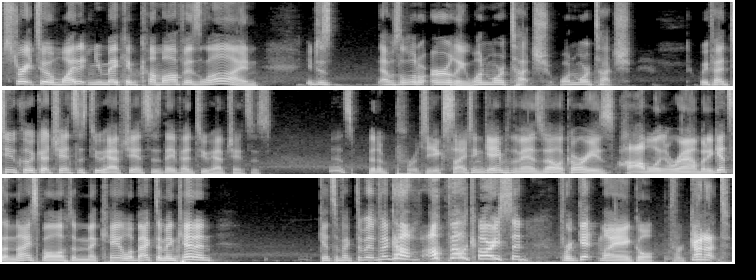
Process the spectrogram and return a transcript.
straight to him. Why didn't you make him come off his line? You just, that was a little early. One more touch. One more touch. We've had two clear cut chances, two half chances. They've had two half chances. It's been a pretty exciting game for the Vans. Valakari is hobbling around, but he gets a nice ball up to Michaela, back to McKinnon. Gets to oh, Valakari said, forget my ankle. Forget it.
